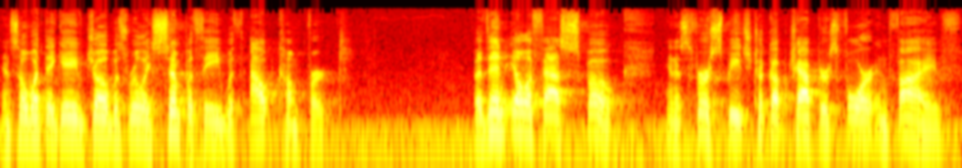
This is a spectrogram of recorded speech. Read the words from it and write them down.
And so what they gave Job was really sympathy without comfort. But then Eliphaz spoke, and his first speech took up chapters 4 and 5.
